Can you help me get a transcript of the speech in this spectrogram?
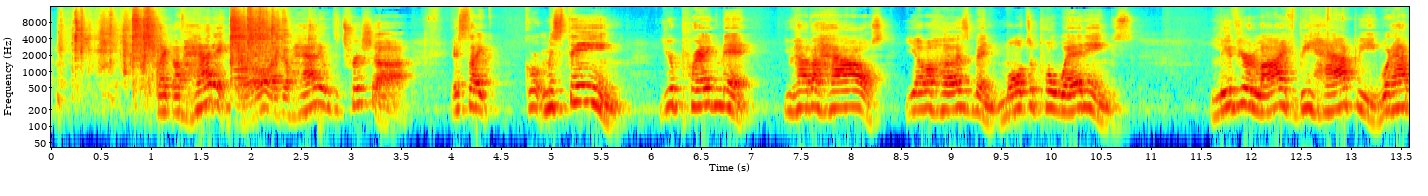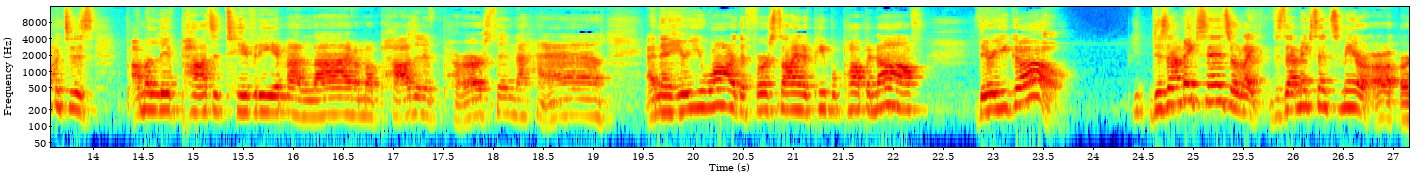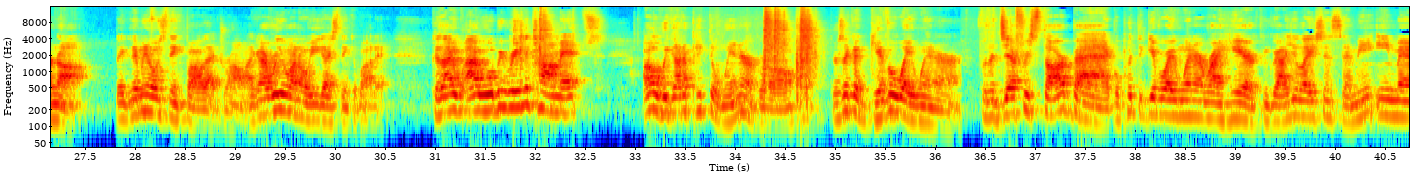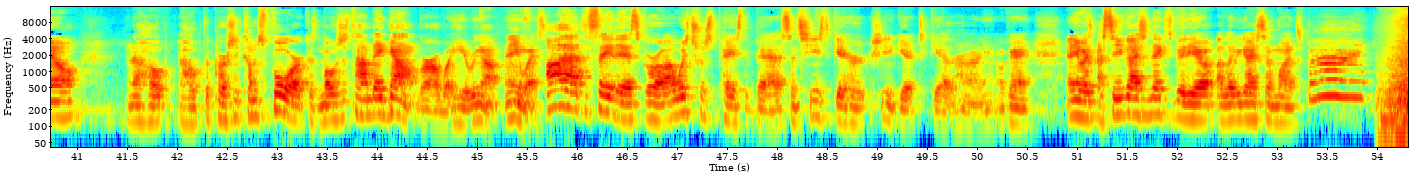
like I've had it, girl. Like I've had it with Trisha. It's like, girl, Miss Thing, you're pregnant. You have a house. You have a husband. Multiple weddings. Live your life. Be happy. What happened to this? I'm gonna live positivity in my life. I'm a positive person. The house. And then here you are, the first sign of people popping off. There you go. Does that make sense, or like, does that make sense to me, or or, or not? Like, let me always think about all that drama. Like, I really want to know what you guys think about it, because I I will be reading the comments. Oh, we gotta pick the winner, girl. There's like a giveaway winner for the Jeffree Star bag. We'll put the giveaway winner right here. Congratulations. Send me an email. And I hope I hope the person comes forward because most of the time they don't, girl. But here we go. Anyways, all that to say this, girl. I wish Trish Paytas the best, and she needs to get her she needs to get it together, honey. Okay. Anyways, I'll see you guys in the next video. I love you guys so much. Bye.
